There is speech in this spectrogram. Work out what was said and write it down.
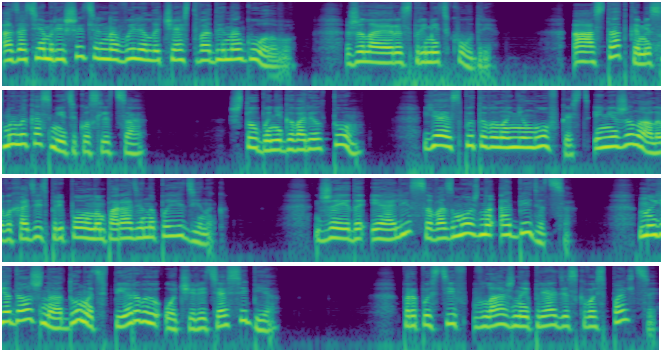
а затем решительно вылила часть воды на голову, желая распрямить кудри а остатками смыла косметику с лица. Что бы ни говорил Том, я испытывала неловкость и не желала выходить при полном параде на поединок. Джейда и Алиса, возможно, обидятся, но я должна думать в первую очередь о себе, Пропустив влажные пряди сквозь пальцы,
